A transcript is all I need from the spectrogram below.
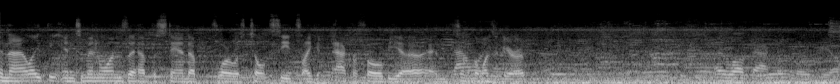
And I like the Intamin ones. They have the stand-up floorless tilt seats like Acrophobia and That some of the ones in Europe. I love Acrophobia.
